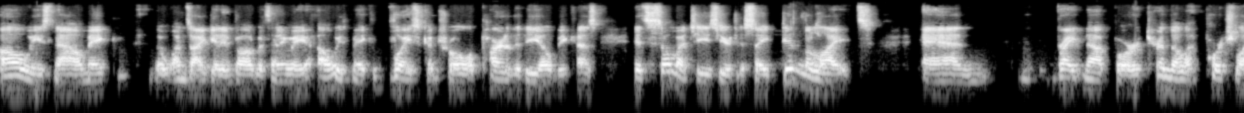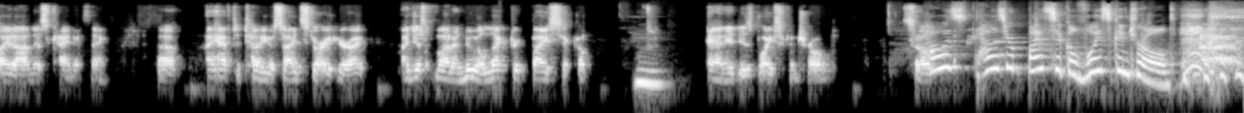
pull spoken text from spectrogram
always now make the ones I get involved with anyway, always make voice control a part of the deal because it's so much easier to say dim the lights and brighten up or turn the porch light on, this kind of thing. Uh, I have to tell you a side story here. I, I just bought a new electric bicycle mm. and it is voice controlled. So how is how is your bicycle voice controlled? uh,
